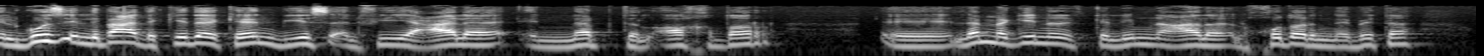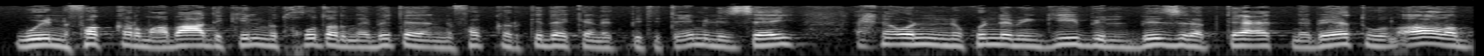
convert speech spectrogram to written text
الجزء اللي بعد كده كان بيسأل فيه على النبت الأخضر. آه، لما جينا اتكلمنا على الخضر النابتة ونفكر مع بعض كلمة خضر نابتة نفكر كده كانت بتتعمل إزاي. إحنا قلنا إن كنا بنجيب البذرة بتاعة نبات والأقرب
